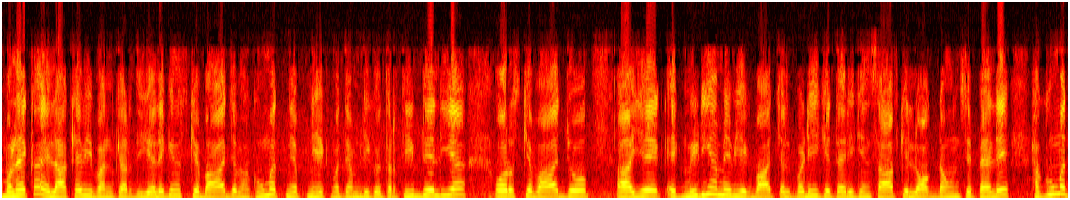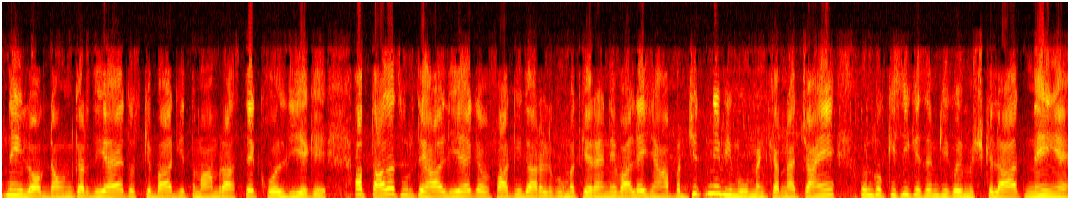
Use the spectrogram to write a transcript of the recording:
ملحقہ علاقے بھی بند کر دیے، لیکن اس کے بعد جب حکومت نے اپنی حکمت عملی کو ترتیب دے لیا اور اس کے بعد جو یہ ایک میڈیا میں بھی ایک بات چل پڑی کہ تحریک انصاف کے لاک ڈاؤن سے پہلے حکومت نے ہی لاک ڈاؤن کر دیا ہے تو اس کے بعد یہ تمام راستے کھول دیے گئے۔ اب تازہ صورتحال یہ ہے کہ وفاقی دارالحکومت کے رہنے والے یہاں پر جتنی بھی موومنٹ کرنا چاہیں، ان کو کسی قسم کی کوئی مشکلات نہیں ہیں۔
